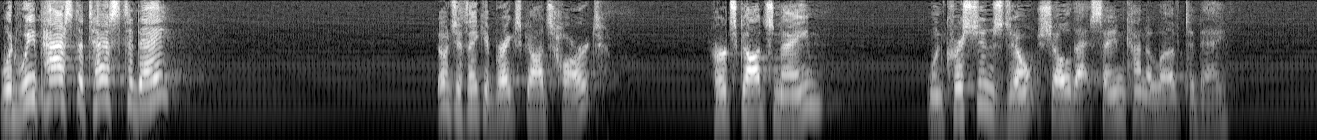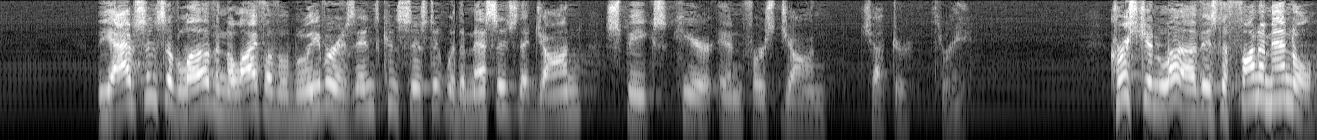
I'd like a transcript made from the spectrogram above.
Would we pass the test today? Don't you think it breaks God's heart hurts God's name when Christians don't show that same kind of love today. The absence of love in the life of a believer is inconsistent with the message that John speaks here in 1 John chapter 3. Christian love is the fundamental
